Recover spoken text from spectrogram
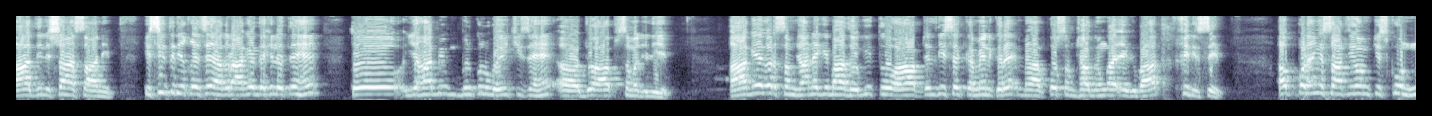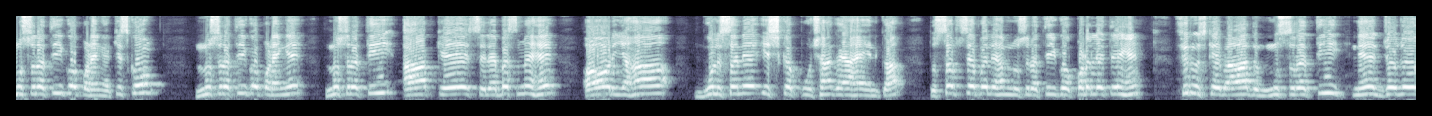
आदिल शाह सानी। इसी तरीके से अगर आगे देख लेते हैं तो यहाँ भी बिल्कुल वही चीज़ें हैं जो आप समझ लिए। आगे अगर समझाने की बात होगी तो आप जल्दी से कमेंट करें, मैं आपको समझा दूँगा एक बार फिर से। अब पढ़ेंगे साथियों हम किसको? नुसरती को पढ़ेंगे। किसको? नुसरती को पढ़ेंगे। नुसरती आपके सिलेबस में है और यहाँ गुलशन इश्क पूछा गया है इनका। तो सबसे पहले हम नुसरती को पढ़ लेते हैं। फिर उसके बाद नुसरती ने जो जो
